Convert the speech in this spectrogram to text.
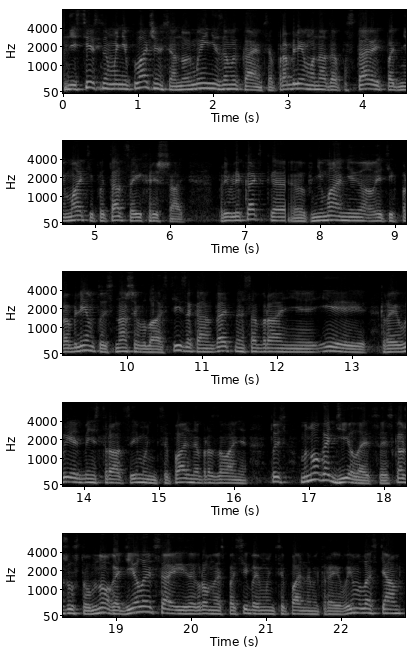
Естественно, мы не плачемся, но мы и не замыкаемся. Проблему надо поставить, поднимать и пытаться их решать привлекать к э, вниманию этих проблем, то есть нашей власти, и законодательное собрание, и краевые администрации, и муниципальное образование. То есть много делается, и скажу, что много делается, и огромное спасибо и муниципальным, и краевым властям.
